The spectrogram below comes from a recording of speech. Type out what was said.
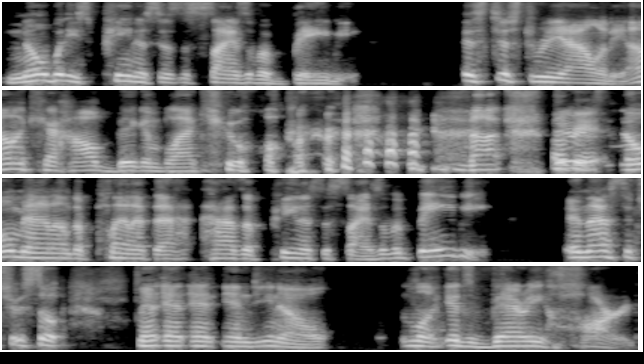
Nobody's penis is the size of a baby. It's just reality. I don't care how big and black you are. Not there is Okay. no man on the planet that has a penis the size of a baby, and that's the truth. So, and and and, and you know, look, it's very hard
